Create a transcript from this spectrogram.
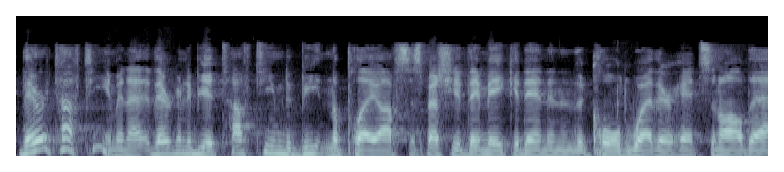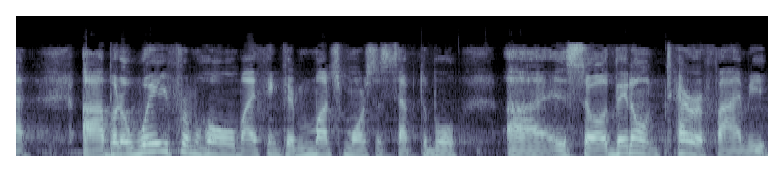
they're a tough team, and uh, they're going to be a tough team to beat in the playoffs, especially if they make it in and the cold weather hits and all that. Uh, but away from home, I think they're much more susceptible. Uh, so they don't terrify me.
